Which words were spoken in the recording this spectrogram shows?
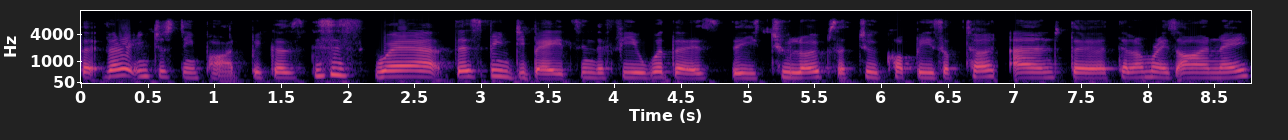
the very interesting part because this is where there's been debates in the field whether it's these two lobes are two copies of TERT and the telomerase RNA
